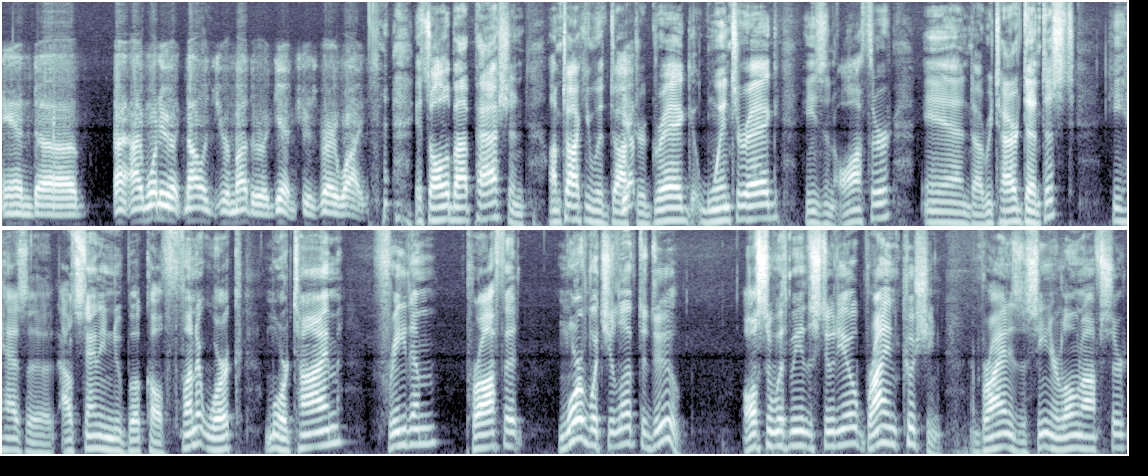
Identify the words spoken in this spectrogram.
And uh, I, I want to acknowledge your mother again. She was very wise. It's all about passion. I'm talking with Dr. Greg Winteregg. He's an author and a retired dentist. He has an outstanding new book called Fun at Work More Time, Freedom, Profit, More of What You Love to Do. Also with me in the studio, Brian Cushing. And Brian is a senior loan officer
